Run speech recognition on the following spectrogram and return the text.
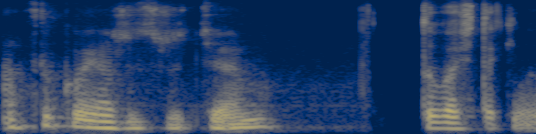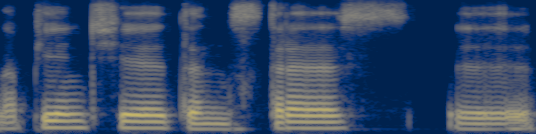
A co kojarzysz z życiem? To właśnie takie napięcie, ten stres yy,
